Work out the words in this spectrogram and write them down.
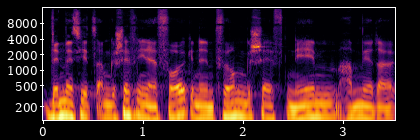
wenn wir es jetzt am geschäftlichen Erfolg in dem Firmengeschäft nehmen, haben wir da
